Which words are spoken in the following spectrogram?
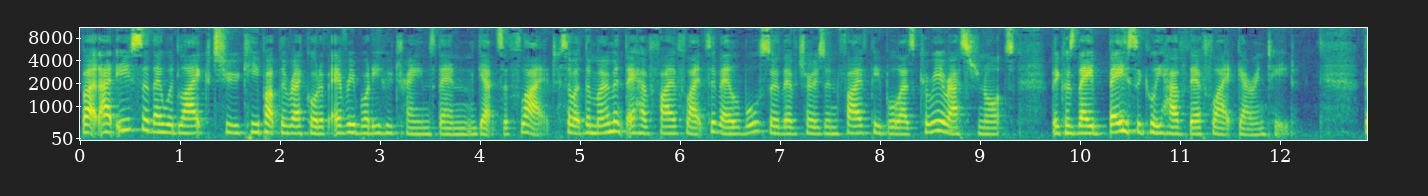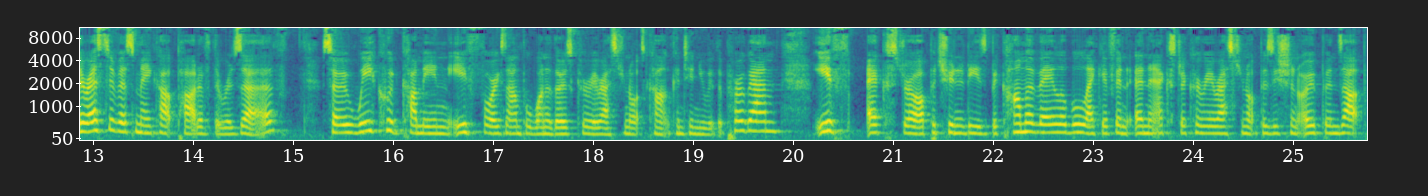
But at ESA, they would like to keep up the record of everybody who trains then gets a flight. So at the moment, they have five flights available. So they've chosen five people as career astronauts because they basically have their flight guaranteed. The rest of us make up part of the reserve. So we could come in if, for example, one of those career astronauts can't continue with the program, if extra opportunities become available, like if an, an extra career astronaut position opens up,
